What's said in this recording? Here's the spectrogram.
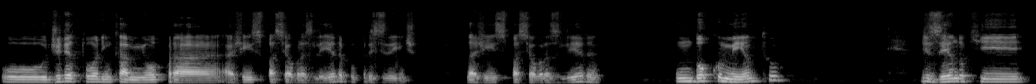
o diretor encaminhou para a Agência Espacial Brasileira, para o presidente da Agência Espacial Brasileira, um documento dizendo que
